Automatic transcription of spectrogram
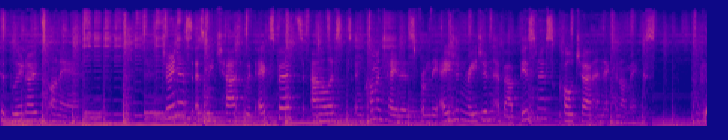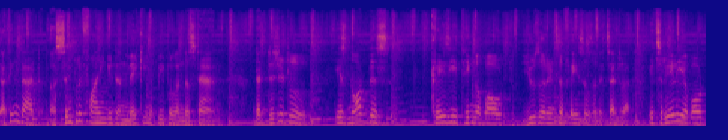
to Blue Notes on Air. Join us as we chat with experts, analysts, and commentators from the Asian region about business, culture, and economics. I think that uh, simplifying it and making people understand that digital is not this crazy thing about user interfaces and etc. It's really about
